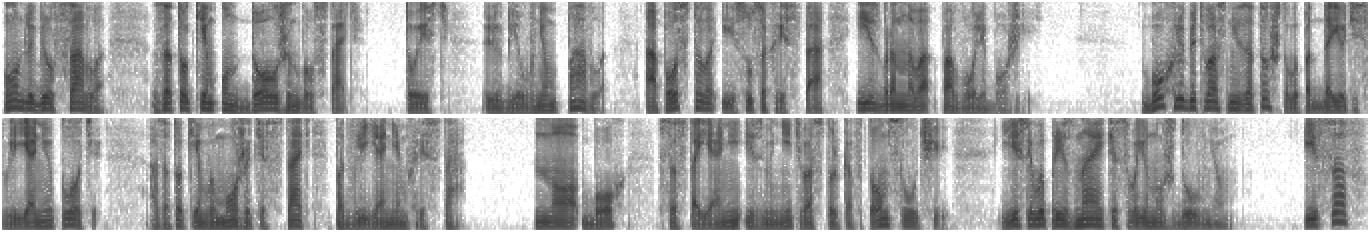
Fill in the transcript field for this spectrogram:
Он любил Савла за то, кем он должен был стать, то есть любил в нем Павла, апостола Иисуса Христа, избранного по воле Божьей. Бог любит вас не за то, что вы поддаетесь влиянию плоти, а за то, кем вы можете стать под влиянием Христа. Но Бог в состоянии изменить вас только в том случае, если вы признаете свою нужду в нем. Исав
